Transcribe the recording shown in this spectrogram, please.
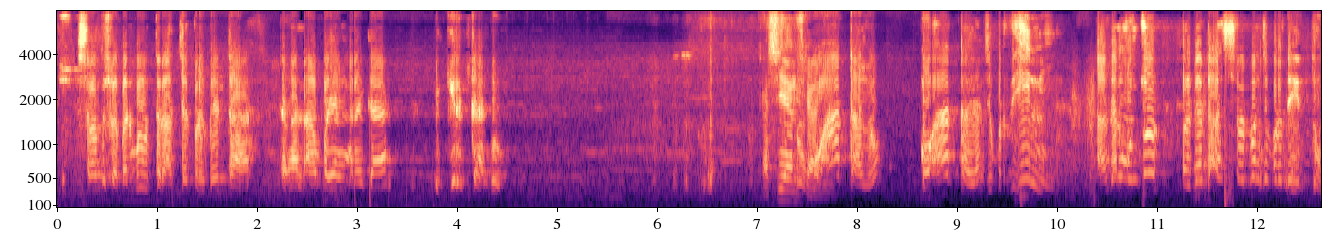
180 derajat berbeda dengan apa yang mereka pikirkan, Bung. Kasihan sekali. kok ada yo? Kok ada yang seperti ini? Akan muncul perbedaan statement seperti itu.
